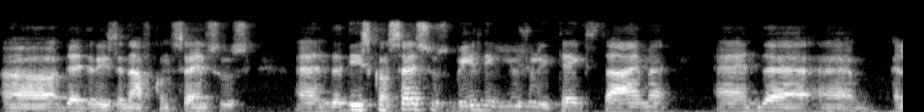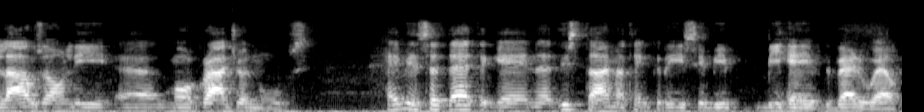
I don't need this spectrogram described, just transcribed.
that there is enough consensus. And this consensus building usually takes time and uh, um, allows only uh, more gradual moves. Having said that, again, uh, this time I think the ECB behaved very well.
